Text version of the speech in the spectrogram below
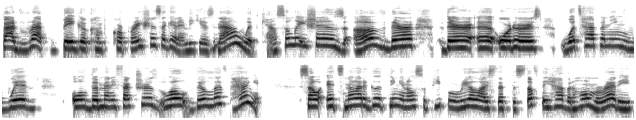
bad rep bigger corporations are getting because now with cancellations of their their uh, orders, what's happening with all the manufacturers? Well, they're left hanging so it's not a good thing. And also, people realize that the stuff they have at home already,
